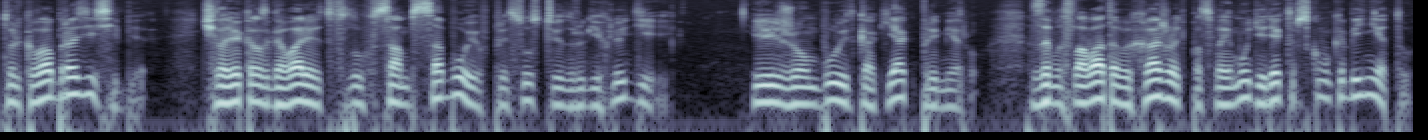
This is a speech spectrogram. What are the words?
Только вообрази себе. Человек разговаривает вслух сам с собою в присутствии других людей. Или же он будет, как я, к примеру, замысловато выхаживать по своему директорскому кабинету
